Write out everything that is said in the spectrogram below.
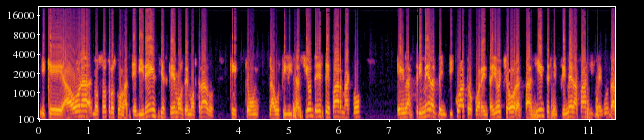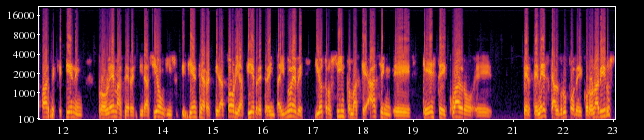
y que ahora nosotros con las evidencias que hemos demostrado que con la utilización de este fármaco en las primeras 24, 48 horas, pacientes en primera fase y segunda fase que tienen problemas de respiración, insuficiencia respiratoria, fiebre 39 y otros síntomas que hacen eh, que este cuadro eh, pertenezca al grupo de coronavirus,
